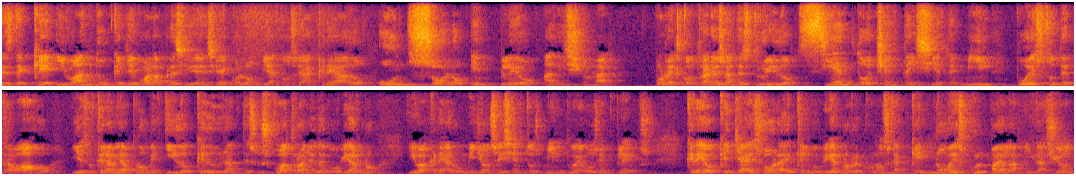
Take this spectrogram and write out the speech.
Desde que Iván Duque llegó a la presidencia de Colombia no se ha creado un solo empleo adicional. Por el contrario, se han destruido 187 mil puestos de trabajo y eso que él había prometido que durante sus cuatro años de gobierno iba a crear 1.600.000 nuevos empleos. Creo que ya es hora de que el gobierno reconozca que no es culpa de la migración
